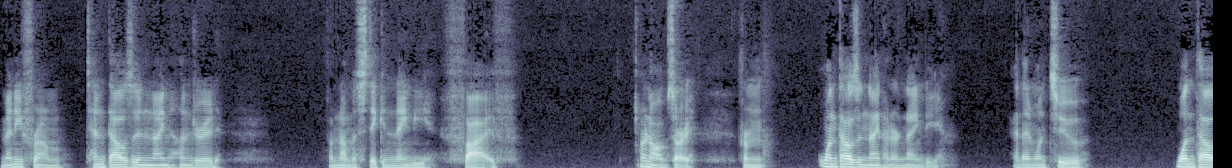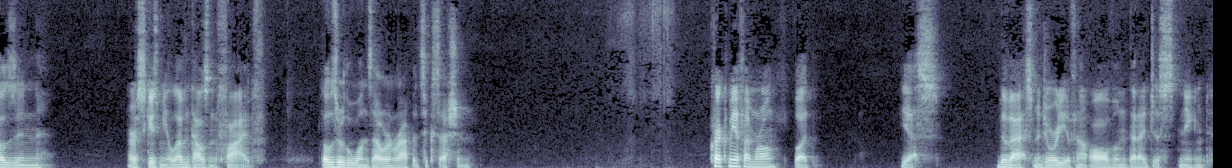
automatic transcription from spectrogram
many from 10,900, if I'm not mistaken, 95. Or no, I'm sorry, from 1,990, and then went to 1,000, or excuse me, 11,005. Those are the ones that were in rapid succession. Correct me if I'm wrong, but yes, the vast majority, if not all of them, that I just named.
